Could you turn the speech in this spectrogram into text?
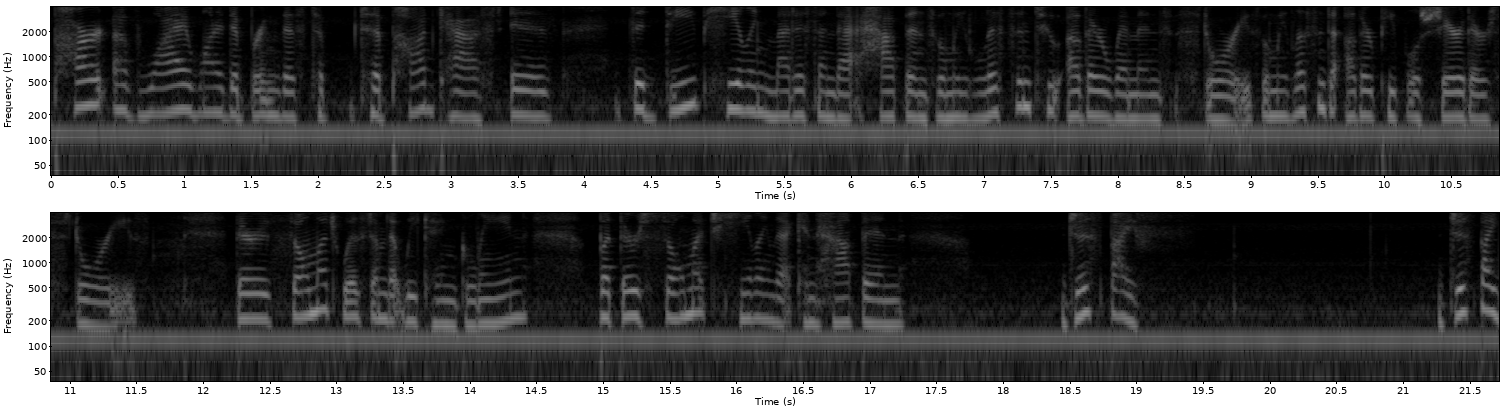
part of why I wanted to bring this to to podcast is the deep healing medicine that happens when we listen to other women's stories, when we listen to other people share their stories. There is so much wisdom that we can glean, but there's so much healing that can happen just by f- just by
